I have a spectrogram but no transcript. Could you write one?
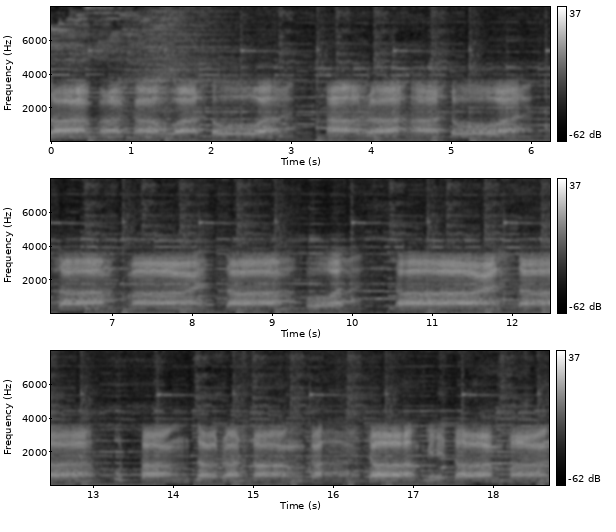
สะภะคะวะโตอะระหะโตสัมมาสัมพุทธัสสะพุทธังสรณังกัจจามิธัมมัง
